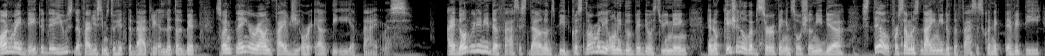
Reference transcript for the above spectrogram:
On my day-to-day use, the 5G seems to hit the battery a little bit, so I'm playing around 5G or LTE at times. I don't really need the fastest download speed because normally I only do video streaming and occasional web surfing and social media. Still, for someone's dying need of the fastest connectivity,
